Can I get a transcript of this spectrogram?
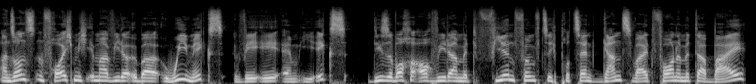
Ansonsten freue ich mich immer wieder über Wemix, W-E-M-I-X. Diese Woche auch wieder mit 54 Prozent ganz weit vorne mit dabei.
